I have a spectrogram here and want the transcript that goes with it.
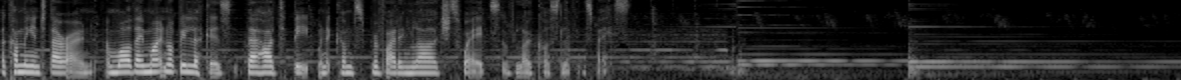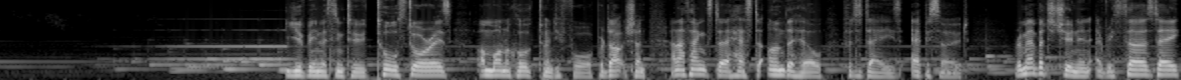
are coming into their own, and while they might not be lookers, they're hard to beat when it comes to providing large swathes of low cost living space. You've been listening to Tall Stories, a Monocle 24 production, and our thanks to Hester Underhill for today's episode. Remember to tune in every Thursday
